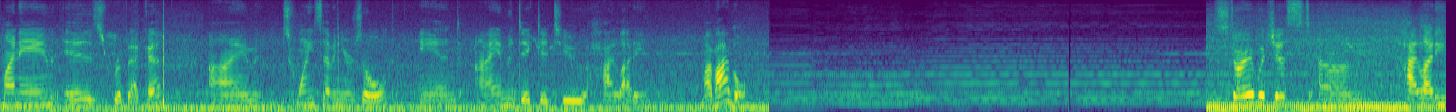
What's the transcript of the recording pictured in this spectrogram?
My name is Rebecca. I'm 27 years old and I am addicted to highlighting my Bible. Started with just um, highlighting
